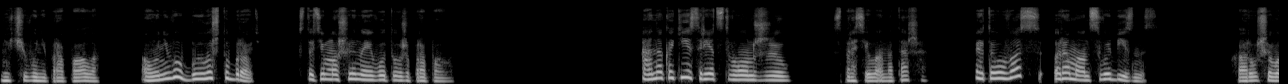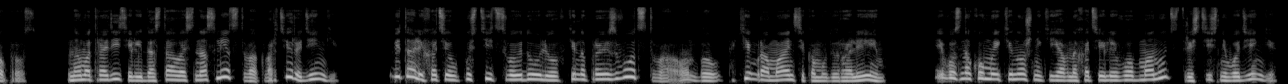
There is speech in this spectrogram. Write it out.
ничего не пропало. А у него было что брать. Кстати, машина его тоже пропала. «А на какие средства он жил?» — спросила Наташа. «Это у вас роман свой бизнес?» Хороший вопрос. Нам от родителей досталось наследство, квартиры, деньги. Виталий хотел пустить свою долю в кинопроизводство, он был таким романтиком и дуралеем. Его знакомые киношники явно хотели его обмануть, стрясти с него деньги.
